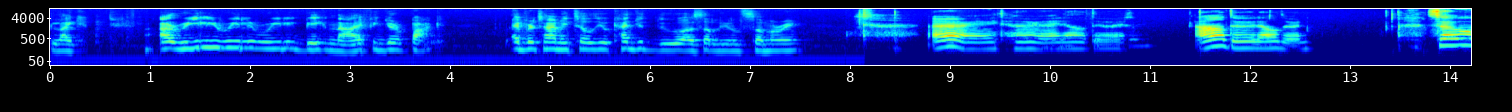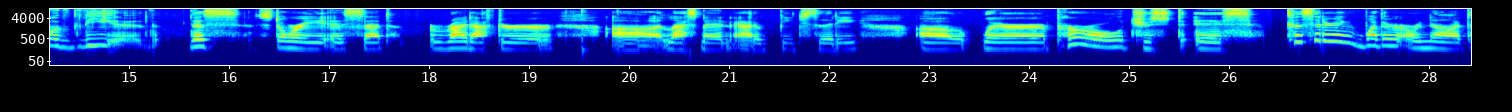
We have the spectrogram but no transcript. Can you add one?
Like a really, really, really big knife in your back. Every time I tell you, can you do us a little summary? Alright, alright, I'll do it. I'll do it, I'll do it. So the this story is set right after uh, Last Man out of Beach City, uh, where Pearl just is considering whether or not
